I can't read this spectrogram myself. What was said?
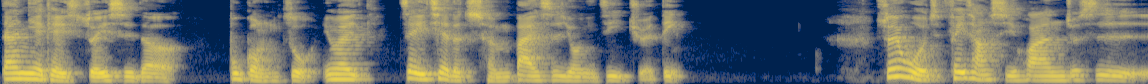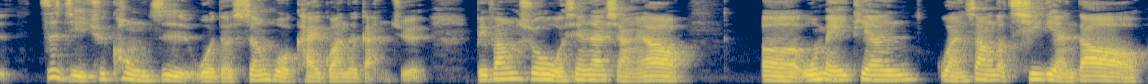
但你也可以随时的不工作，因为这一切的成败是由你自己决定。所以我非常喜欢就是。自己去控制我的生活开关的感觉，比方说，我现在想要，呃，我每一天晚上到七点到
